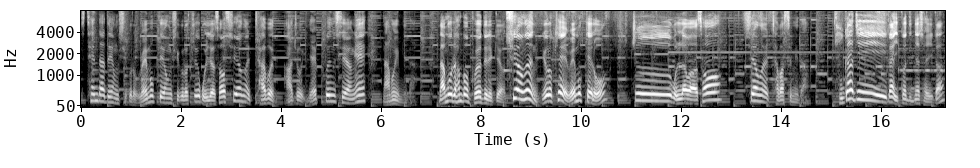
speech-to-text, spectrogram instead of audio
스탠다드 형식으로 외목대 형식으로 쭉 올려서 수영을 잡은 아주 예쁜 수영의 나무입니다. 나무를 한번 보여드릴게요. 수영은 이렇게 외목대로 쭉 올라와서 수영을 잡았습니다. 두 가지가 있거든요, 저희가.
